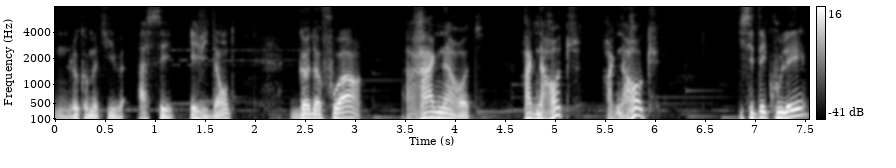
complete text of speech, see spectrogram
une locomotive assez évidente. God of War, Ragnarok. Ragnarok? Ragnarok Qui s'est écoulé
